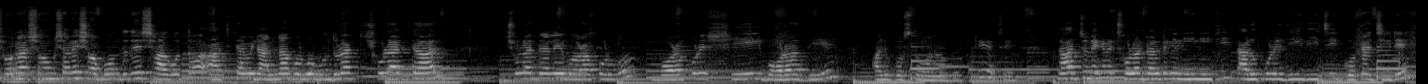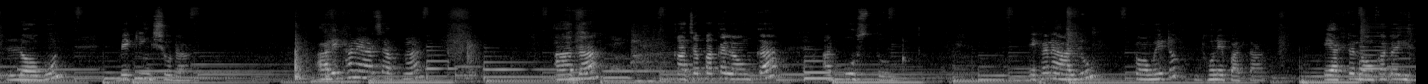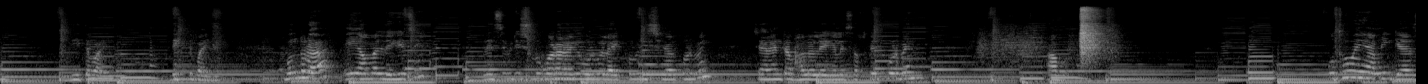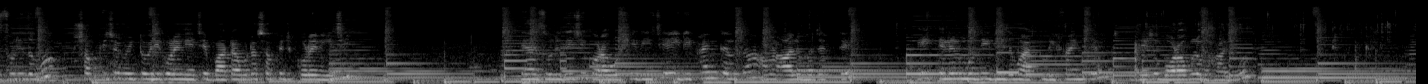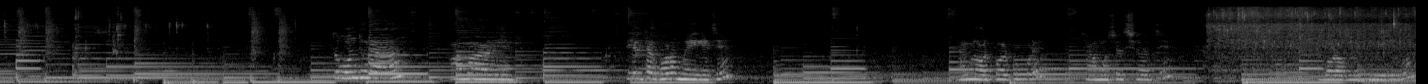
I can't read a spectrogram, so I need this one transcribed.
সোনার সংসারে সব বন্ধুদের স্বাগত। আজকে আমি রান্না করব বন্ধুরা ছোলার ডাল। ছোলার ডালে বড়া করব। বড়া করে সেই বড়া দিয়ে আলু পোস্ত বানাবো, ঠিক আছে? তার জন্য এখানে ছোলার ডালটাকে নিয়ে নিয়েছি। তার উপরে দিয়ে দিয়েছি গোটা জিরে, লবণ, বেকিং সোডা। আর এখানে আছে আপনার আদা, কাঁচা পাকা লঙ্কা আর পোস্ত। এখানে আলু, টমেটো ধনে পাতা এই একটা লঙ্কাটা দিতে পারিনি দেখতে পাইনি। বন্ধুরা, এই আমার লেগেছে রেসিপিটি শুরু করার আগে বলব লাইক করবেন শেয়ার করবেন। চ্যানেলটা ভালো লেগে গেলে সাবস্ক্রাইব করবেন। প্রথমেই আমি গ্যাস ধরিয়ে দেবো। সব কিছু আমি তৈরি করে নিয়েছি, বাটা বাটা সব কিছু করে নিয়েছি। গ্যাস ধরিয়ে দিয়েছি, কড়া বসিয়ে দিয়েছি। এই রিফাইন তেলটা আমার আলু ভাজার তেল। এই তেলের মধ্যেই দিয়ে দেবো আর একটু রিফাইন তেল। যেহেতু বড়াগুলো ভাজবো বন্ধুরা, আমার তেলটা গরম হয়ে গেছে। আমি অল্প অল্প করে চামচের সাহায্যে বড়াগুলো দিয়ে দেবো।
